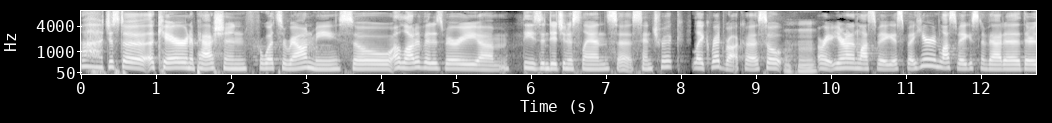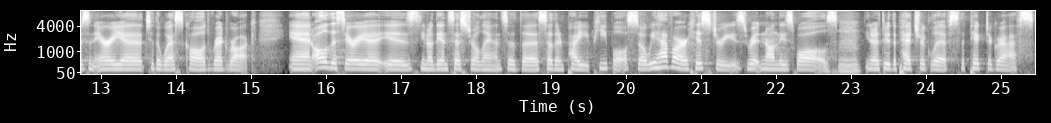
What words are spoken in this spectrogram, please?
Ah, just a, a, care and a passion for what's around me. So a lot of it is very um, these indigenous lands uh, centric like red rock. Uh, so mm-hmm. all right you're not in las vegas but here in las vegas nevada there's an area to the west called red rock and all of this area is, you know, the ancestral lands of the Southern Paiute people. So we have our histories written on these walls, mm-hmm. you know, through the petroglyphs, the pictographs.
